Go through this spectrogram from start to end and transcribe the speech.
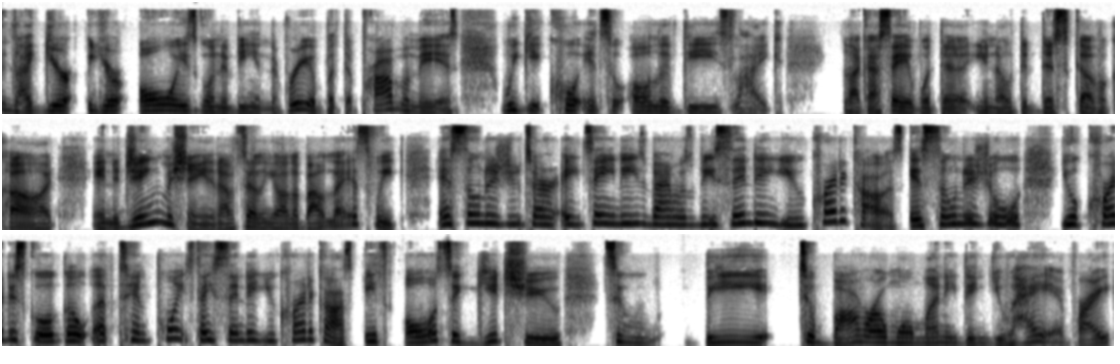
Like you're you're always going to be in the real but the problem is we get caught into all of these like like I said, with the, you know, the Discover card and the Gene machine that I was telling y'all about last week. As soon as you turn 18, these banks be sending you credit cards. As soon as your your credit score go up 10 points, they sending you credit cards. It's all to get you to be to borrow more money than you have, right?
